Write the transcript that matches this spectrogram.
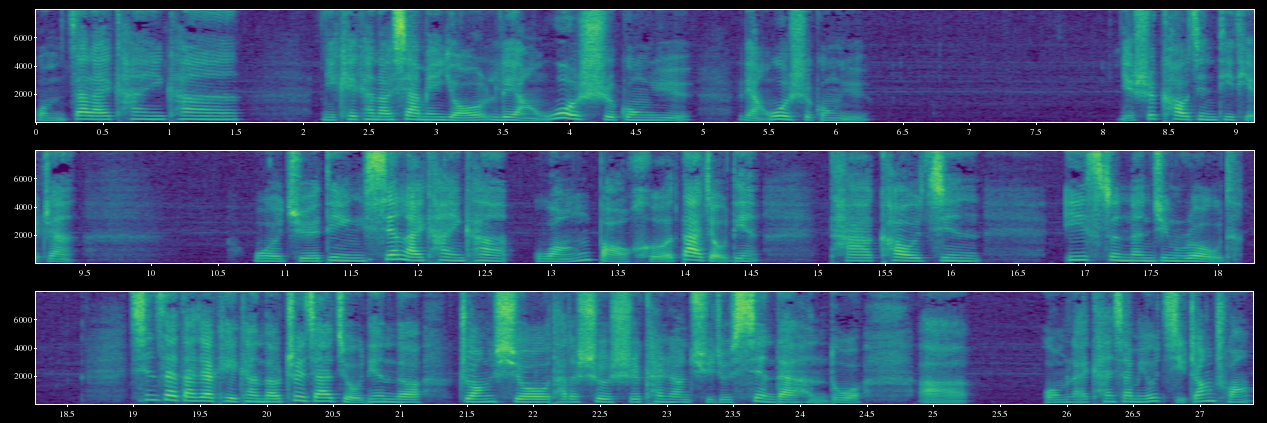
我们再来看一看，你可以看到下面有两卧室公寓，两卧室公寓也是靠近地铁站。我决定先来看一看王宝和大酒店，它靠近 Eastern Nanjing Road。现在大家可以看到这家酒店的装修，它的设施看上去就现代很多啊。我们来看下面有几张床，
